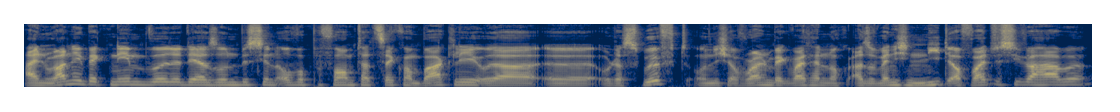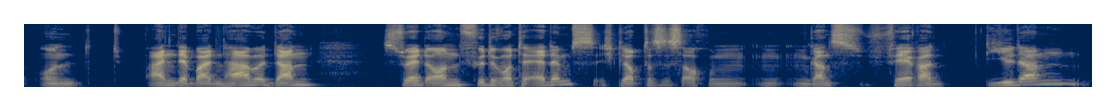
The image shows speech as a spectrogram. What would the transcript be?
einen Running Back nehmen würde, der so ein bisschen overperformed hat, Saquon Barkley oder, äh, oder Swift und ich auf Running Back weiterhin noch, also wenn ich einen Need auf Wide Receiver habe und einen der beiden habe, dann straight on für Devonta Adams. Ich glaube, das ist auch ein, ein, ganz fairer Deal dann,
